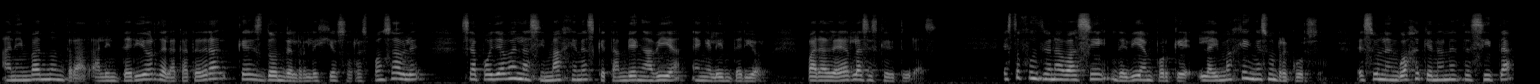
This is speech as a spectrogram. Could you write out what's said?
animando a entrar al interior de la catedral, que es donde el religioso responsable se apoyaba en las imágenes que también había en el interior, para leer las escrituras. Esto funcionaba así de bien porque la imagen es un recurso, es un lenguaje que no necesita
